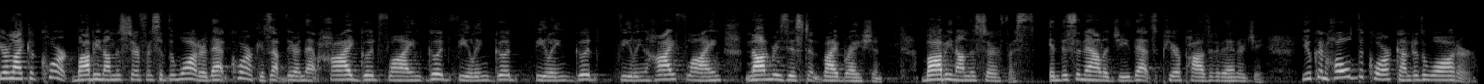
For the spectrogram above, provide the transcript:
You're like a cork bobbing on the surface of the water. That cork is up there in that high, good flying, good feeling, good feeling, good feeling, high flying, non-resistant vibration, bobbing on the surface. In this analogy, that's pure positive energy. You can hold the cork under the water.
